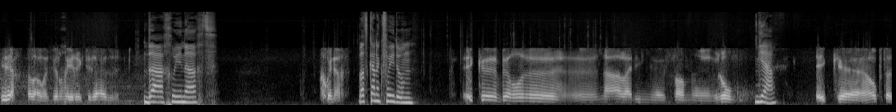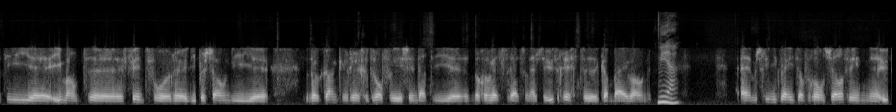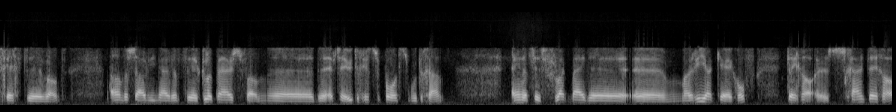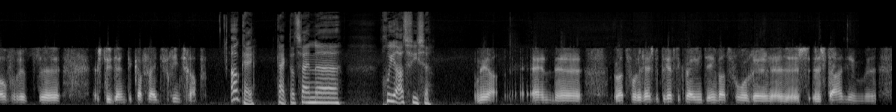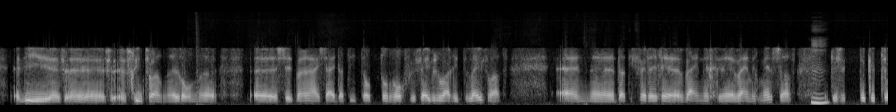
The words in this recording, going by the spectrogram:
Ja, hallo, met Willem-Erik de Ruiter. Dag, goeienacht. Goeienacht. Wat kan ik voor je doen? Ik uh, bel uh, naar aanleiding van Ron. Ja. Ik hoop dat hij iemand vindt voor die persoon die door kanker getroffen is... en dat hij nog een wedstrijd van FC Utrecht kan bijwonen. Ja. En misschien, ik weet niet of Ron zelf in Utrecht woont... Anders zou hij naar het clubhuis van de FC Utrecht supporters moeten gaan. En dat zit vlakbij de Maria-kerkhof. Tegen, schuin tegenover het studentencafé De Vriendschap. Oké, kijk, dat zijn goede adviezen. Ja, en wat voor de rest betreft, ik weet niet in wat voor stadium die vriend van Ron zit. Maar hij zei dat hij tot, tot ongeveer februari te leven had. En uh, dat hij verder uh, weinig, uh, weinig mensen had. Mm. Het is natuurlijk het,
